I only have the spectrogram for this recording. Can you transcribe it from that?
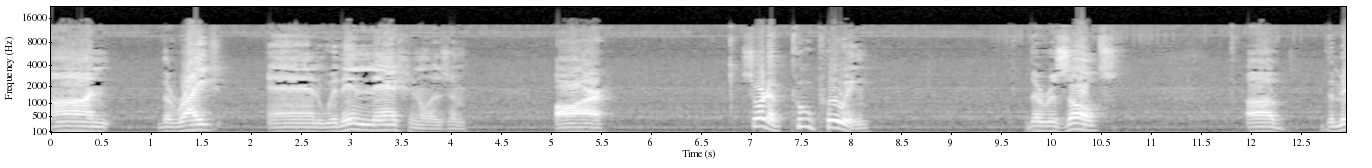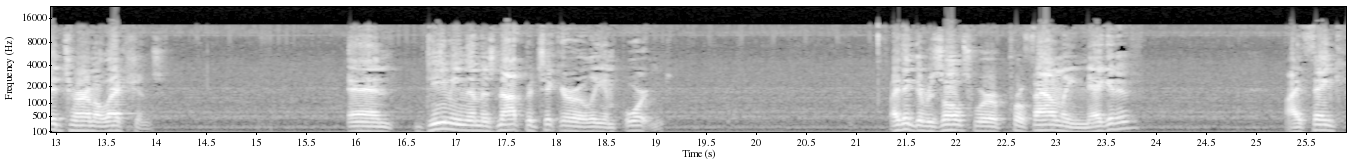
on the right and within nationalism are sort of poo pooing the results of the midterm elections and deeming them as not particularly important. I think the results were profoundly negative. I think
